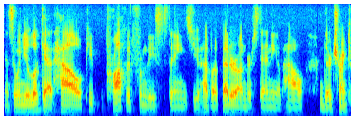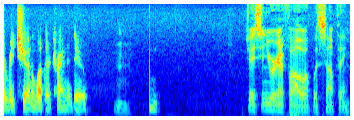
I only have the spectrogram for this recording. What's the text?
And so when you look at how people profit from these things, you have a better understanding of how they're trying to reach you and what they're trying to do. Hmm. Jason, you were going to follow up with something.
